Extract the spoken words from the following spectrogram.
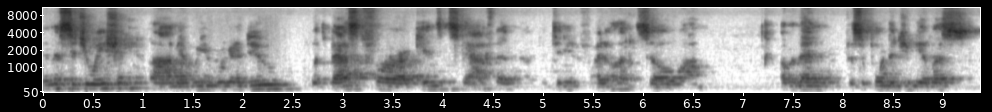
in this situation, um, and we, we're gonna do what's best for our kids and staff and continue to fight on. So, um, other than the support that you give us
